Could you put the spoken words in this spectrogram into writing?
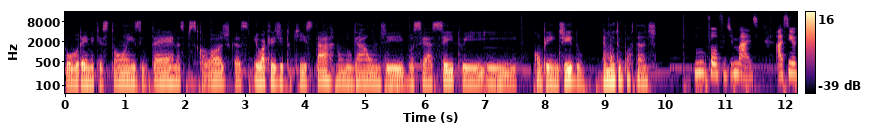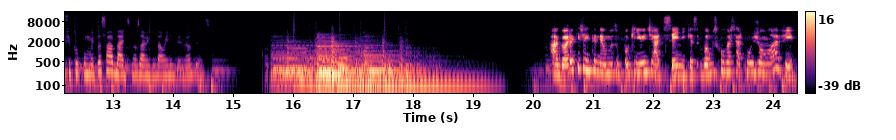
por N questões internas, psicológicas. Eu acredito que estar num lugar onde você é aceito e, e compreendido é muito importante. Hum, fofo demais. Assim eu fico com muita saudade dos meus amigos da UNB, meu Deus. Agora que já entendemos um pouquinho de artes cênicas, vamos conversar com o João Lavi,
